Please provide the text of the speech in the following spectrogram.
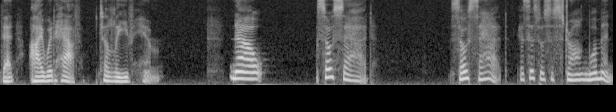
that I would have to leave him. Now, so sad, so sad because this was a strong woman.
